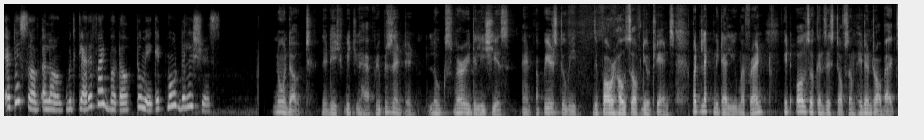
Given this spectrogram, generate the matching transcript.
It is served along with clarified butter to make it more delicious. No doubt, the dish which you have represented looks very delicious and appears to be the powerhouse of nutrients. But let me tell you, my friend, it also consists of some hidden drawbacks.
